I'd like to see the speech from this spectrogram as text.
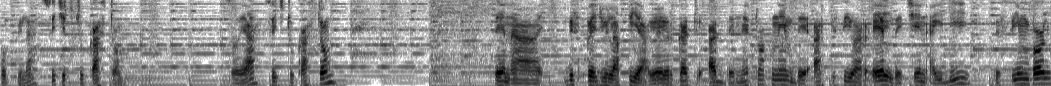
popular. Switch it to custom. So yeah switch to custom. Then uh, this page will appear. You are required to add the network name the rpc url the chain id the symbol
